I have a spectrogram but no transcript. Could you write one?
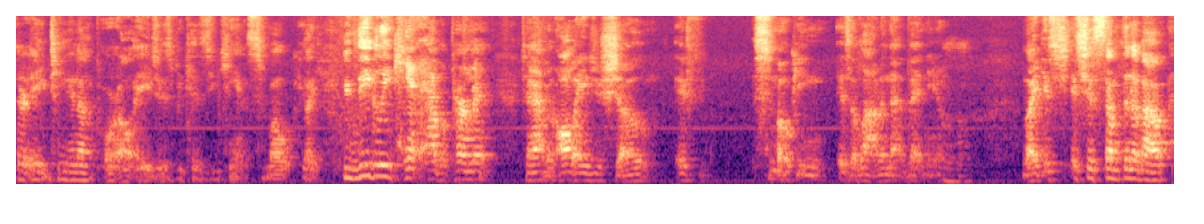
they're 18 and up or all ages because you can't smoke. Like you legally can't have a permit to have an all ages show if smoking is allowed in that venue. Like it's it's just something about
